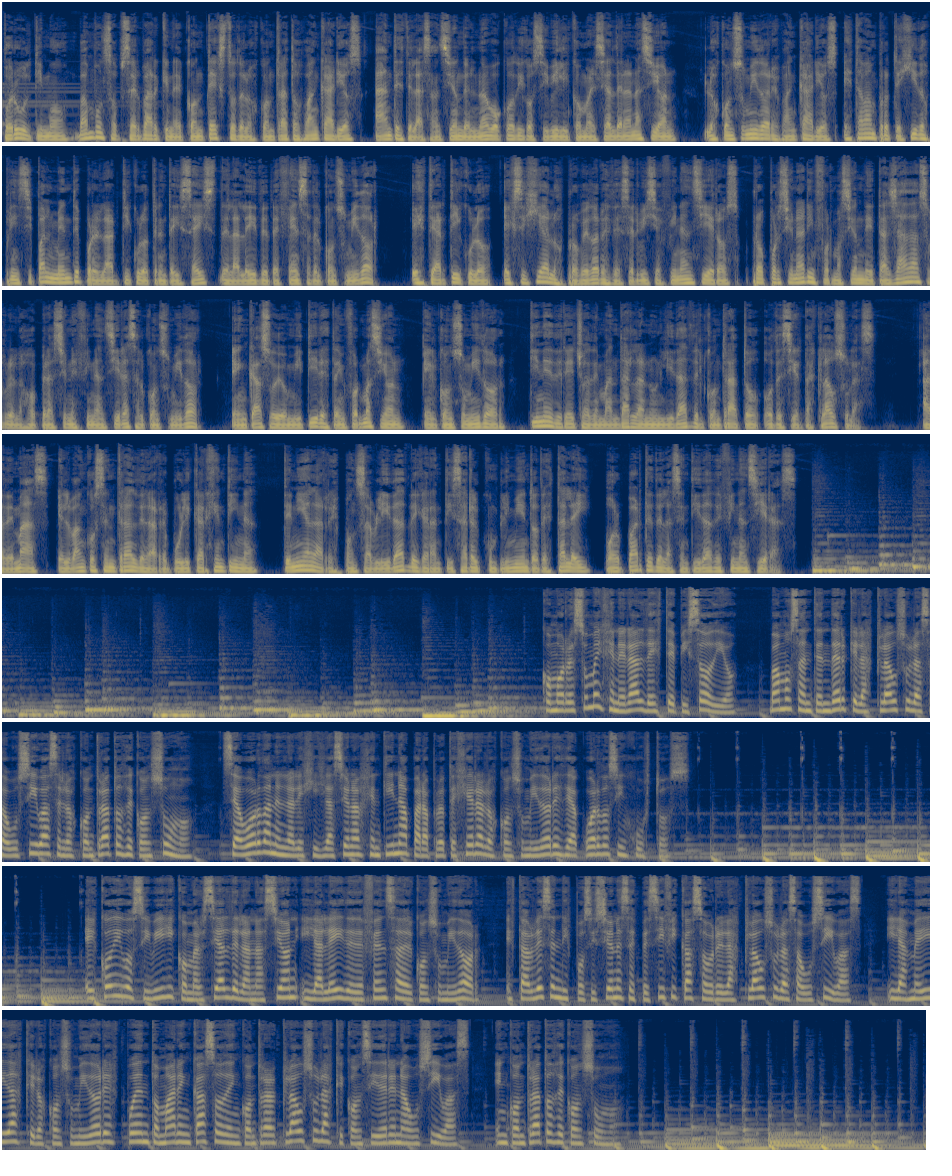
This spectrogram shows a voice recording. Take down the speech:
Por último, vamos a observar que en el contexto de los contratos bancarios, antes de la sanción del nuevo Código Civil y Comercial de la Nación, los consumidores bancarios estaban protegidos principalmente por el artículo 36 de la Ley de Defensa del Consumidor. Este artículo exigía a los proveedores de servicios financieros proporcionar información detallada sobre las operaciones financieras al consumidor. En caso de omitir esta información, el consumidor tiene derecho a demandar la nulidad del contrato o de ciertas cláusulas. Además, el Banco Central de la República Argentina tenía la responsabilidad de garantizar el cumplimiento de esta ley por parte de las entidades financieras. Como resumen general de este episodio, vamos a entender que las cláusulas abusivas en los contratos de consumo se abordan en la legislación argentina para proteger a los consumidores de acuerdos injustos. El Código Civil y Comercial de la Nación y la Ley de Defensa del Consumidor establecen disposiciones específicas sobre las cláusulas abusivas y las medidas que los consumidores pueden tomar en caso de encontrar cláusulas que consideren abusivas en contratos de consumo.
